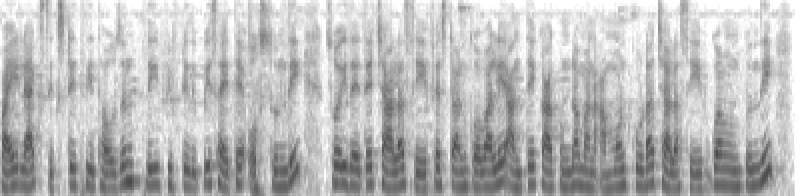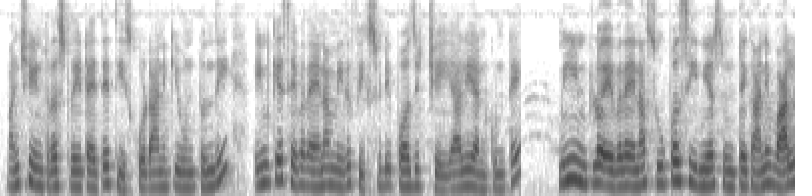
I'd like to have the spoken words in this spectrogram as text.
five lakh sixty three thousand three fifty rupees అయితే వస్తుంది. సో ఇదైతే చాలా సేఫెస్ట్ అనుకోవాలి. అంతేకాకుండా మన అమౌంట్ కూడా చాలా సేఫ్గా ఉంటుంది. మంచి ఇంట్రెస్ట్ రేట్ అయితే తీసుకోవడానికి ఉంటుంది. ఇన్ కేస్ ఎవరైనా మీరు ఫిక్స్డ్ డిపాజిట్ చేయాలి అనుకుంటే మీ ఇంట్లో ఎవరైనా సూపర్ సీనియర్స్ ఉంటే కానీ వాళ్ళ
